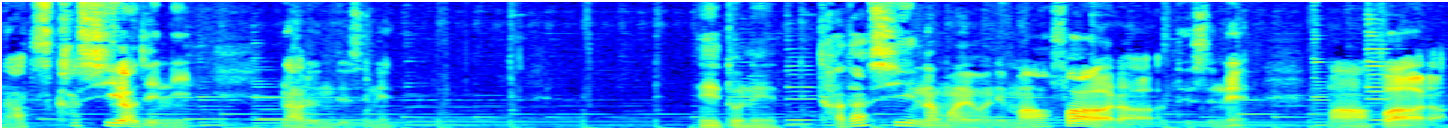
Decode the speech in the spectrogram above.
懐かしい味になるんですね。えっ、ー、とね正しい名前はねマーファーラーですね。マーファーラ。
